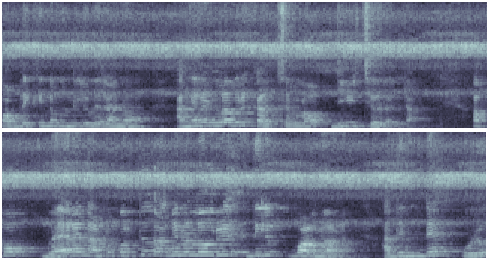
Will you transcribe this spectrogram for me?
പബ്ലിക്കിന്റെ മുന്നിൽ വരാനോ അങ്ങനെയുള്ള ഒരു കൾച്ചറിലോ ജീവിച്ചവരല്ല. അപ്പോൾ വേറെ നാട്ടുമ്പുറത്ത് അങ്ങനെയുള്ള ഒരു ഇതിൽ വളർന്നതാണ്. അതിന്റെ ഒരു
